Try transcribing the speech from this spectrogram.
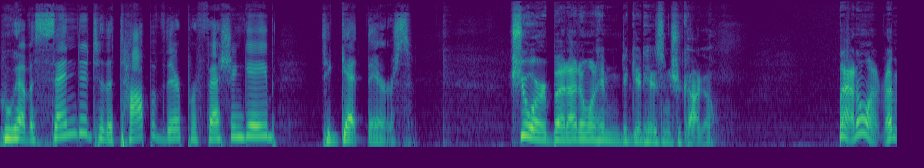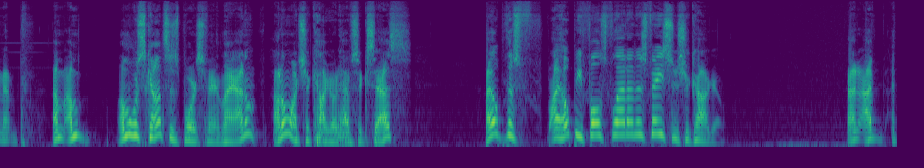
who have ascended to the top of their profession, Gabe, to get theirs. Sure, but I don't want him to get his in Chicago. I don't want. I'm I'm I'm, I'm a Wisconsin sports fan. Like I don't I don't want Chicago to have success. I hope this. I hope he falls flat on his face in Chicago. And I, I,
